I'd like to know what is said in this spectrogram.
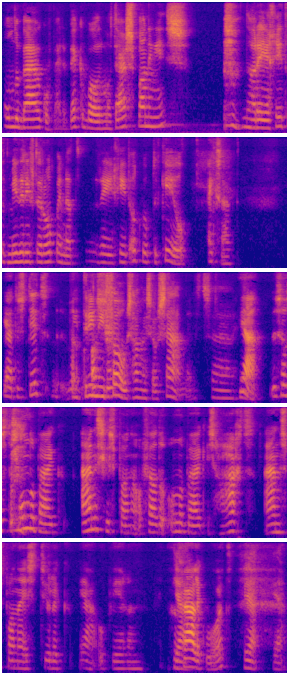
onderbuik of bij de bekkenbodem, als daar spanning is, dan reageert dat middenrif erop en dat reageert ook weer op de keel. exact. Ja, dus dit. Die drie als de- niveaus hangen zo samen. Dat is, eh, Ja, dus als de onderbuik aan is gespannen, ofwel de onderbuik is hard aanspannen, is natuurlijk ja, ook weer een gevaarlijk woord. Ja, ja.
